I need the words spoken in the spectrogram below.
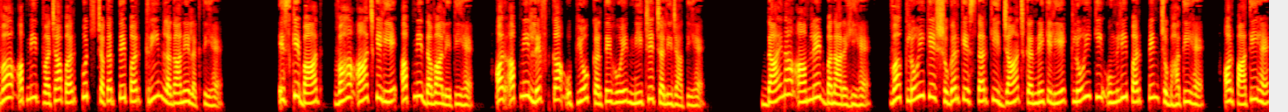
वह अपनी त्वचा पर कुछ चकत्ते पर क्रीम लगाने लगती है। इसके बाद वह आज के लिए अपनी दवा लेती है और अपनी लिफ्ट का उपयोग करते हुए नीचे चली जाती है। डायना आमलेट बना रही है। वह क्लोई के शुगर के स्तर की जाँच करने के लिए क्लोई की उंगली पर पिन चुभाती है और पाती है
